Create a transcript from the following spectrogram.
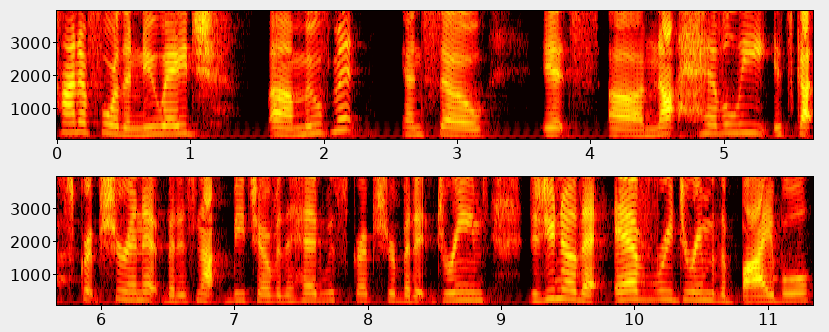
kind of for the New Age uh, movement. And so it's uh, not heavily, it's got scripture in it, but it's not beat over the head with scripture, but it dreams. Did you know that every dream of the Bible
